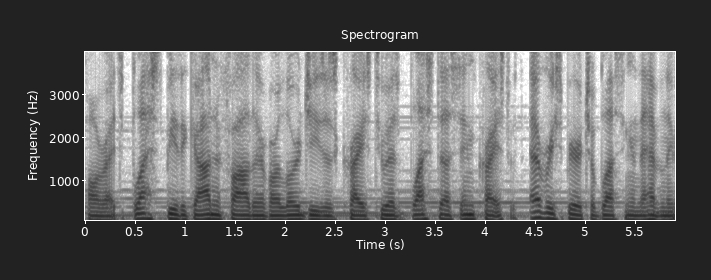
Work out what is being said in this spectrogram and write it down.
Paul writes, Blessed be the God and Father of our Lord Jesus Christ, who has blessed us in Christ with every spiritual blessing in the heavenly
